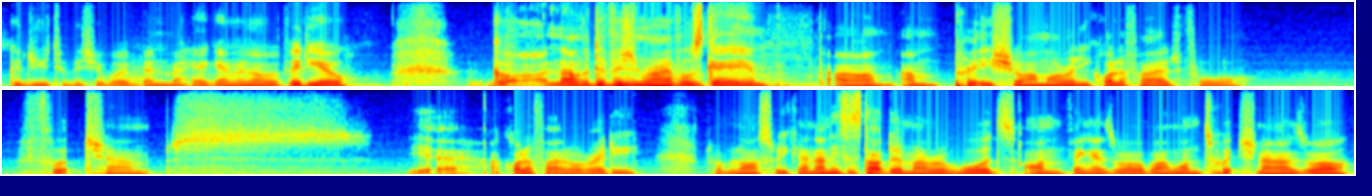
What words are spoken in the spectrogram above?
good, YouTube? It's your boy Ben back again with another video. Got another Division Rivals game. Um, I'm pretty sure I'm already qualified for FUT Champs. Yeah, I qualified already from last weekend. I need to start doing my rewards on thing as well, but I'm on Twitch now as well.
